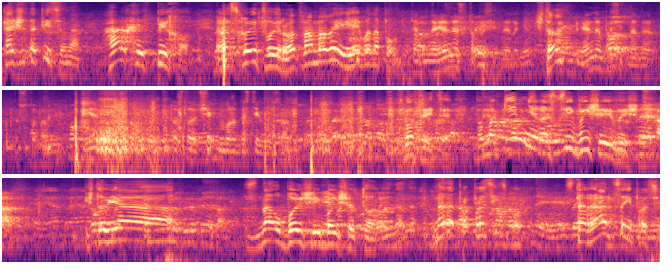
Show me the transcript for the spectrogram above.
Так же написано. Хархев пихо. Раскрой твой рот, вам малы, я его наполню. Ну, реально что просить надо, нет? Что? Реально просить надо что-то. Нет, то, что человек не может достигнуть сразу. Смотрите, помоги мне расти выше и выше. И чтобы я знал больше и больше. И Надо, надо просить Бога. Стараться и просить.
